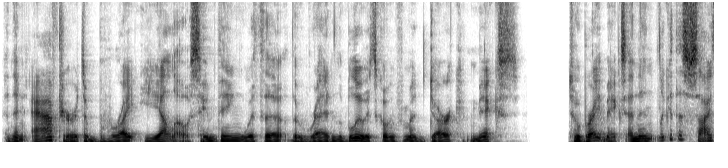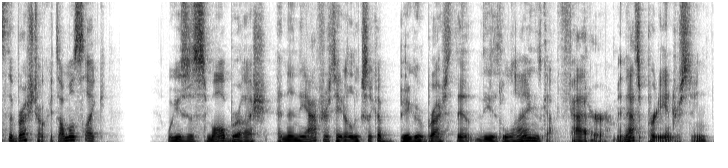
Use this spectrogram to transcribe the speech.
And then after, it's a bright yellow. Same thing with the, the red and the blue. It's going from a dark mix to a bright mix. And then look at the size of the brushstroke. It's almost like we use a small brush, and then the after state, it looks like a bigger brush. The, these lines got fatter. I mean, that's pretty interesting.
